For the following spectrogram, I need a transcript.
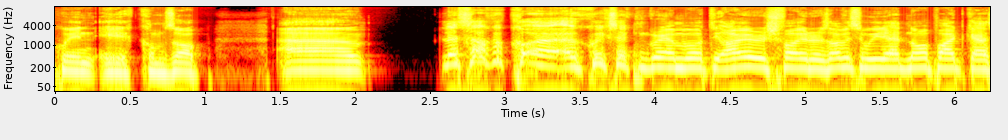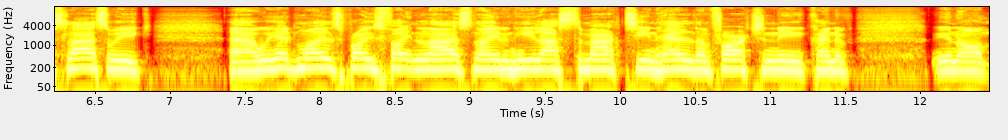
when it comes up. Um, Let's talk a, a quick second, Graham, about the Irish fighters. Obviously, we had no podcast last week. Uh, we had Miles Price fighting last night, and he lost to Martin Held. Unfortunately, kind of, you know,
